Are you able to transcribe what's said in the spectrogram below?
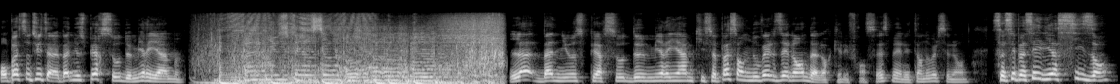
On passe tout de suite à la bad news perso de Myriam. La bad news perso de Myriam qui se passe en Nouvelle-Zélande, alors qu'elle est française, mais elle était en Nouvelle-Zélande. Ça s'est passé il y a 6 ans.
